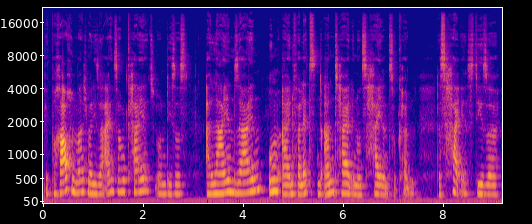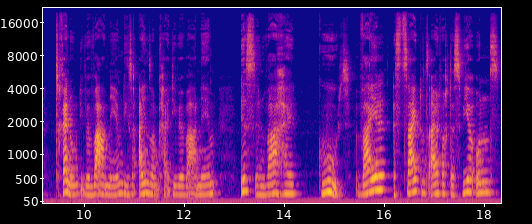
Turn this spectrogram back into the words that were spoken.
wir brauchen manchmal diese Einsamkeit und dieses Alleinsein, um einen verletzten Anteil in uns heilen zu können. Das heißt, diese Trennung, die wir wahrnehmen, diese Einsamkeit, die wir wahrnehmen, ist in Wahrheit gut, weil es zeigt uns einfach, dass wir uns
